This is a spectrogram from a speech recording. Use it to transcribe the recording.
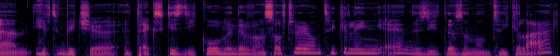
um, heeft een beetje trekjes die komen van softwareontwikkeling. Hè? Dus die, dat is een ontwikkelaar.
